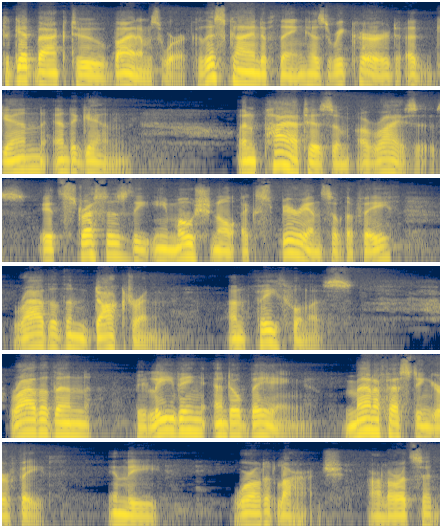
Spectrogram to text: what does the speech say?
to get back to Bynum's work, this kind of thing has recurred again and again. When pietism arises, it stresses the emotional experience of the faith rather than doctrine and faithfulness, rather than believing and obeying, manifesting your faith in the world at large. Our Lord said,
